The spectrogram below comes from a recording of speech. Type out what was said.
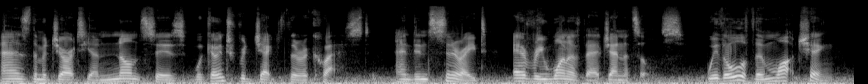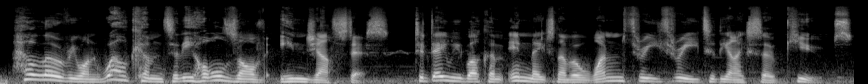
As the majority are nonces, we're going to reject the request and incinerate every one of their genitals, with all of them watching. Hello everyone, welcome to the Halls of Injustice. Today we welcome inmate number 133 to the ISO cubes.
